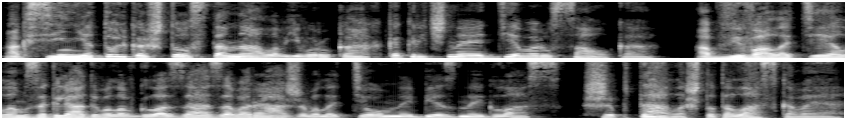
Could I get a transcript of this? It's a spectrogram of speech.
Аксинья только что стонала в его руках, как речная дева-русалка. Обвивала телом, заглядывала в глаза, завораживала темной бездной глаз, шептала что-то ласковое.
